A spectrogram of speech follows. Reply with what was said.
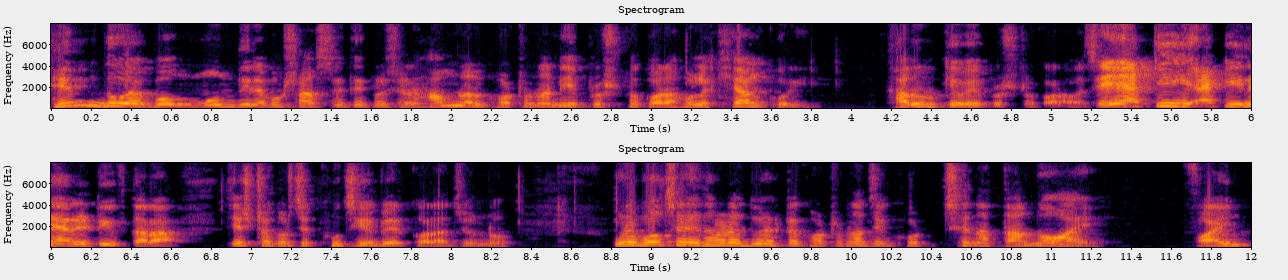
হিন্দু এবং মন্দির এবং সাংস্কৃতিক প্রতিষ্ঠানের হামলার ঘটনা নিয়ে প্রশ্ন করা হলে খেয়াল করি। থারুরকেও এই প্রশ্ন করা হয়েছে। একই একই ন্যারেটিভ তারা চেষ্টা করছে খুঁচিয়ে বের করার জন্য। উনি বলছেন এই ধরনের দু একটা ঘটনা যে ঘটছে না তা নয়। ফাইন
